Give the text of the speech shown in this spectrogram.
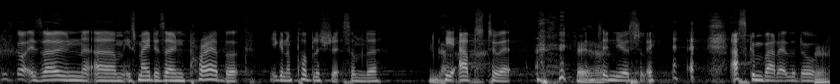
He's got his own, um, he's made his own prayer book. You're going to publish it someday. He adds to it. continuously. Ask him about it at the door.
